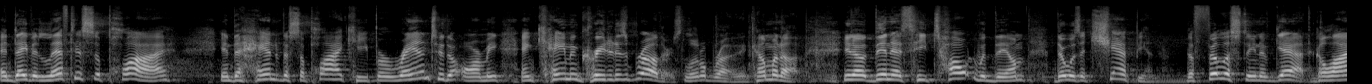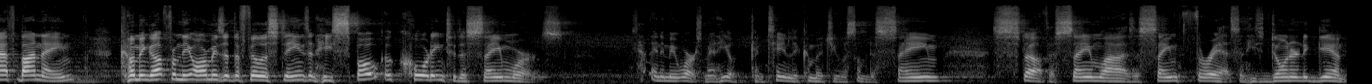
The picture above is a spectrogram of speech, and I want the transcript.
and David left his supply in the hand of the supply keeper, ran to the army, and came and greeted his brothers, little brother, coming up. You know, then as he talked with them, there was a champion the Philistine of Gath, Goliath by name, coming up from the armies of the Philistines, and he spoke according to the same words. That's how the enemy works, man. He'll continually come at you with some of the same stuff, the same lies, the same threats, and he's doing it again.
